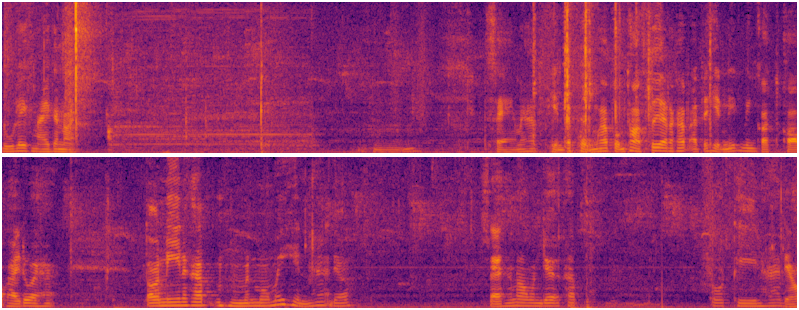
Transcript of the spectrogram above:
ดูเลขไม้กันหน่อย แสงนะครับ เห็นแต่ผมครับ ผมถอดเสื้อนะครับ อาจจะเห็นนิดนึงขอขออภัยด้วยฮะ ตอนนี้นะครับ มันมองไม่เห็นฮะ เดี๋ยว แสงข้างนอกมันเยอะครับ โทษทีนะฮะ เดี๋ยว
